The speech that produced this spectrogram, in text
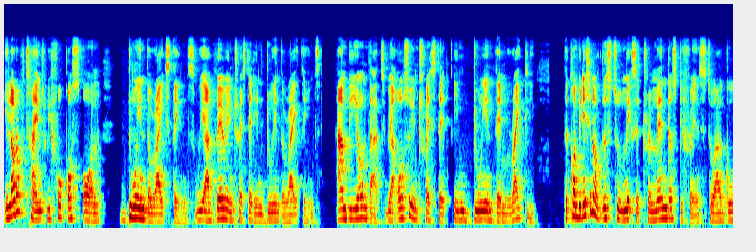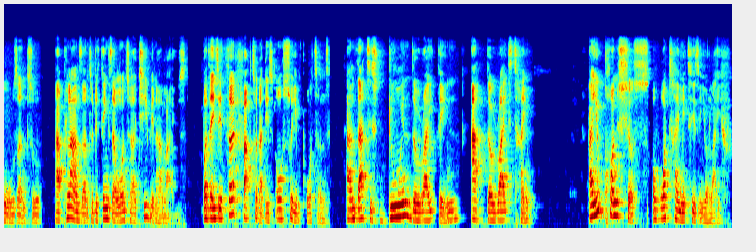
A lot of times we focus on doing the right things. We are very interested in doing the right things. And beyond that, we are also interested in doing them rightly. The combination of those two makes a tremendous difference to our goals and to our plans and to the things that we want to achieve in our lives. But there is a third factor that is also important, and that is doing the right thing at the right time. Are you conscious of what time it is in your life?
